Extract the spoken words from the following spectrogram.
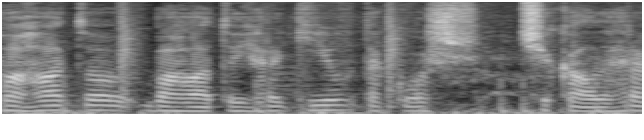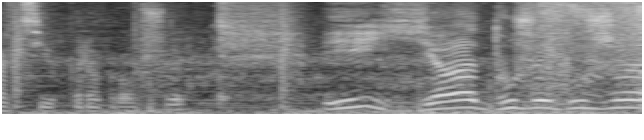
багато багато ігроків також чекали, гравців, перепрошую. І я дуже-дуже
